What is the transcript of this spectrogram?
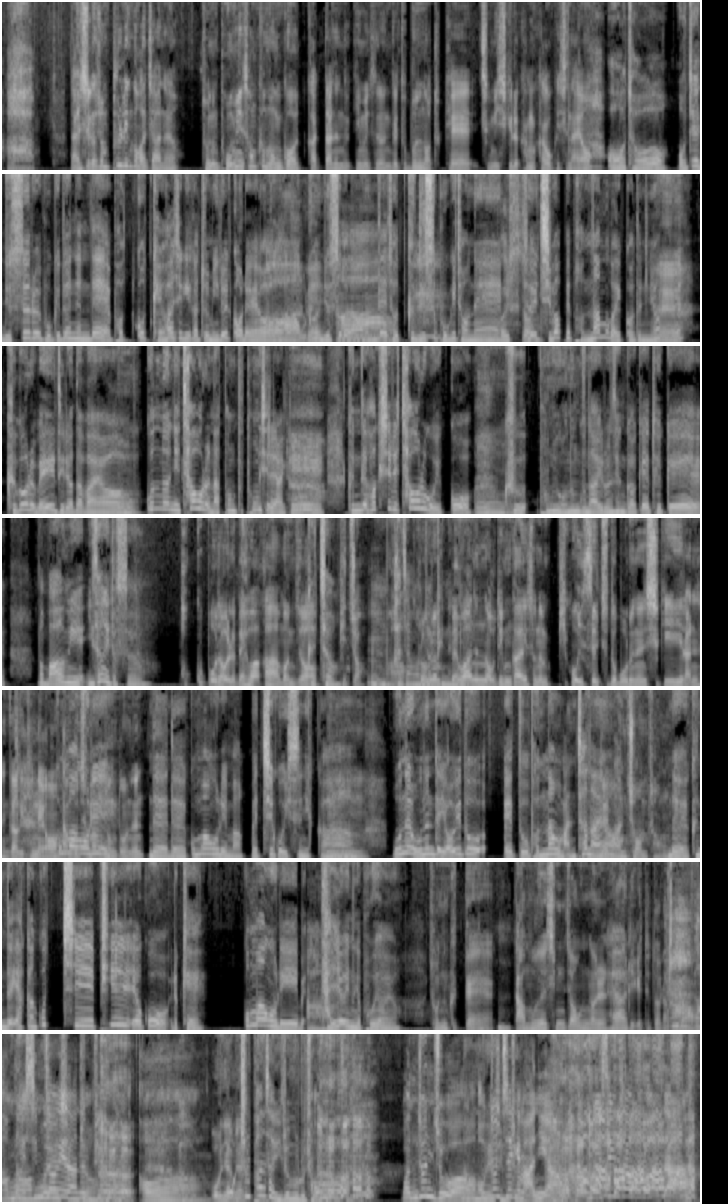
아, 날씨가 좀 풀린 것 같지 않아요? 저는 봄이 성큼 온 것 같다는 느낌이 드는데 두 분은 어떻게 지금 이 시기를 감각하고 계시나요? 어, 저 어제 뉴스를 보기도 했는데 벚꽃 개화 시기가 좀 이를 거래요. 아, 올해? 그런 뉴스가 아. 나왔는데 저 그 뉴스 보기 전에 벌써. 저희 집 앞에 벚나무가 있거든요. 네. 그거를 매일 들여다봐요. 오. 꽃눈이 차오르나 통통 통실하게. 근데 확실히 차오르고 있고 오. 그 봄이 오는구나 이런 생각에 되게 막 마음이 이상해졌어요. 벚꽃보다 원래 매화가 먼저 그쵸. 피죠. 음, 아, 가장 먼저 그러면 피는 게. 매화는 어딘가에서는 피고 있을지도 모르는 시기라는 생각이 드네요. 꽃망울이- 남부지방 정도는. 네네 꽃망울이 막 맺히고 있으니까 음, 오늘 오는데 여의도 에도 벚나무 많잖아요. 네, 많죠, 엄청. 네, 근데 약간 꽃이 피려고 이렇게 꽃망울이 아. 달려 있는 게 보여요. 저는 그때 음. 나무의 심정을 헤아리게 되더라고요. 나무의 나무의 심정이라는 심정. 표현, 아, 어. 뭐냐면 어, 출판사 이름으로 줘. 어, 완전 좋아. 어떤 심정. 책임 아니야. 나무의 심정으로 하자.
